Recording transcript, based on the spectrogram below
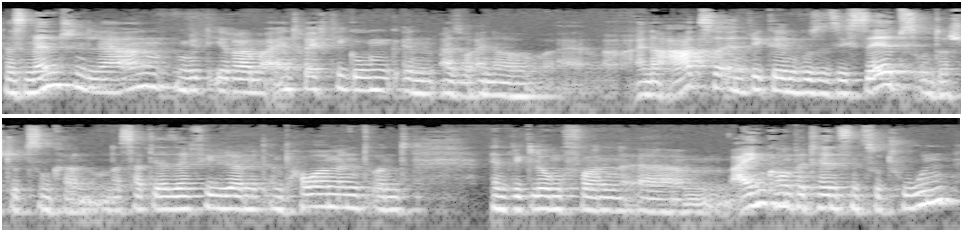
dass Menschen lernen, mit ihrer Beeinträchtigung in, also eine, eine Art zu entwickeln, wo sie sich selbst unterstützen können. Und das hat ja sehr viel damit Empowerment und Entwicklung von ähm, Eigenkompetenzen zu tun,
